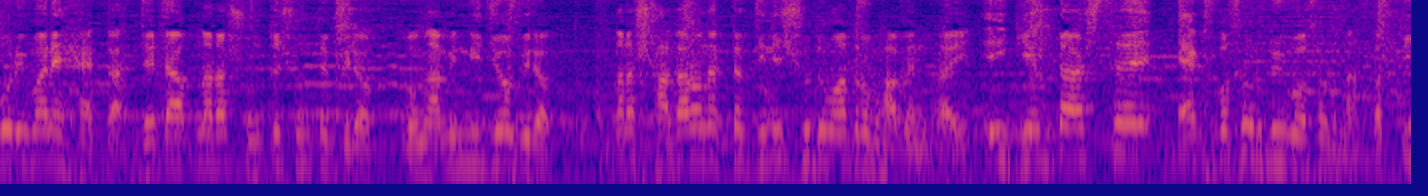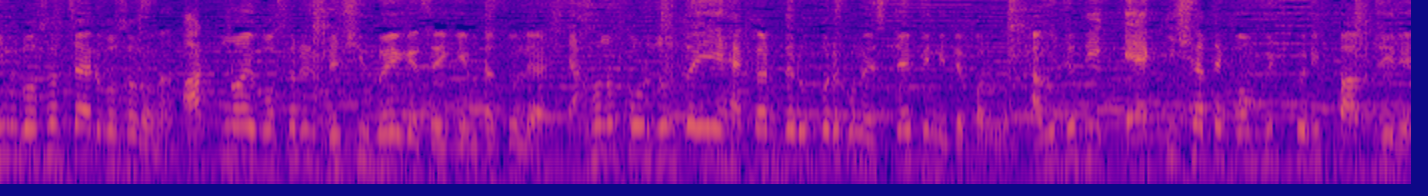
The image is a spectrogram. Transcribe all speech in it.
পরিমাণে হ্যাকার যেটা আপনারা শুনতে শুনতে বিরক্ত, এবং আমি নিজেও বিরক্ত। আপনারা সাধারণ একটা জিনিস শুধুমাত্র ভাবেন ভাই, এই গেমটা আসছে এক বছর, দুই বছর না, বা তিন বছর, চার বছরও না, আট, নয় বছরের বেশি হয়ে গেছে এই গেমটা চলে আসছে। এখনও পর্যন্ত এই হ্যাকারদের উপরে কোনো স্টেপই নিতে পারল না। আমি যদি একই সাথে কম্পিট করি পাবজি রে,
